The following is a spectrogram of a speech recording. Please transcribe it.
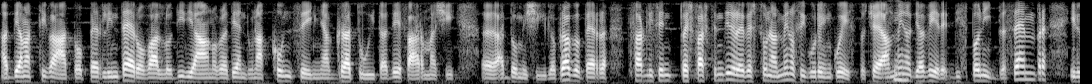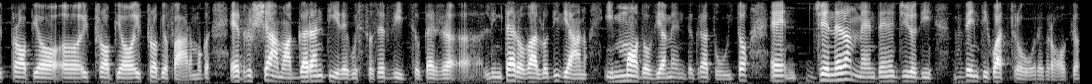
abbiamo attivato per l'intero Vallo di Diano praticamente una consegna gratuita dei farmaci eh, a domicilio, proprio per, sen- per, far sentire le persone almeno sicure in questo, cioè almeno sì. di avere disponibile sempre il proprio, uh, il proprio, il proprio farmaco e riusciamo a garantire questo servizio per uh, l'intero Vallo di Diano in modo ovviamente gratuito e generalmente nel giro di 24 ore proprio.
